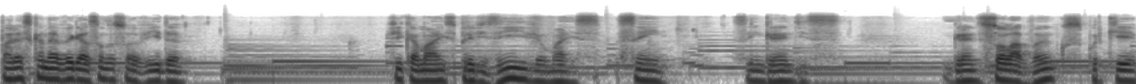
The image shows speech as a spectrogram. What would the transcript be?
Parece que a navegação da sua vida fica mais previsível, mais sem sem grandes grandes solavancos, porque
